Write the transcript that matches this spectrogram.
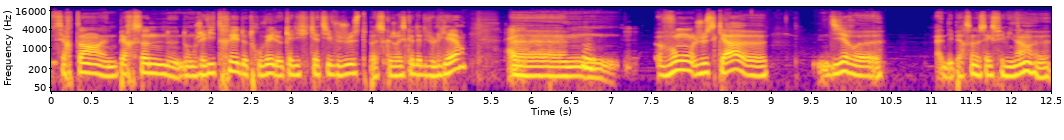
certaines personnes dont j'éviterai de trouver le qualificatif juste parce que je risque d'être vulgaire, euh, vont jusqu'à euh, dire euh, à des personnes de sexe féminin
